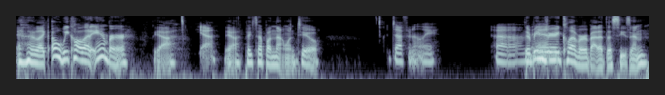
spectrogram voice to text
and they're like oh we call that amber yeah Yeah, yeah picked up on that one too definitely. Um, they're being very clever about it this season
